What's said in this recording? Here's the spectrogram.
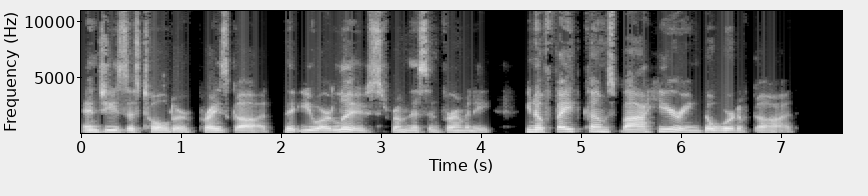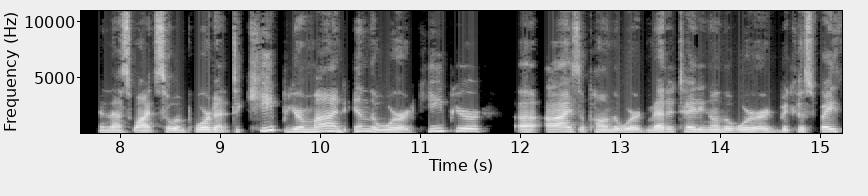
And Jesus told her, Praise God, that you are loosed from this infirmity. You know, faith comes by hearing the word of God. And that's why it's so important to keep your mind in the word, keep your uh, eyes upon the word, meditating on the word, because faith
